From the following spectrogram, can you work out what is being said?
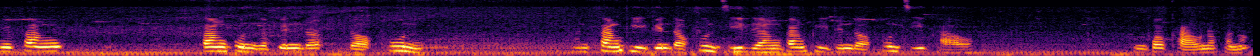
มีฟังฟังพุ่นก็เป็นดอกดอกพุ่นมันฟังผีเป็นดอกพุ่นสีเหลือง ฟังผีเป็นดอกพุ่นสีขาวเป็นขาวขาวเนาะค่ะเนาะ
